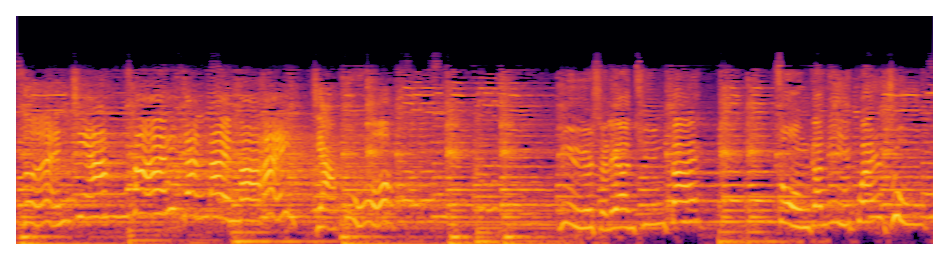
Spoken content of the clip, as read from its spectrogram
孙家才敢来卖家伙。于是两裙改，总该你管束。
